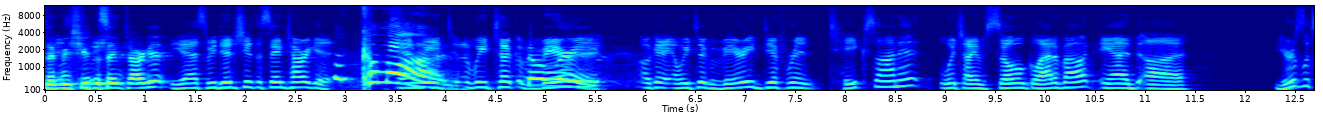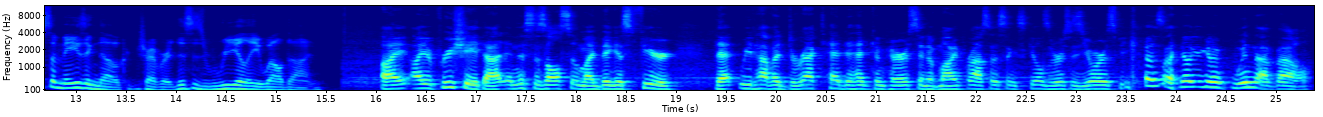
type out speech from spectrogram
Did yes, we shoot we, the same target? Yes, we did shoot the same target. Come on. And we, we took no very way. okay, and we took very different takes on it, which I am so glad about. And uh, yours looks amazing, though, Trevor. This is really well done. I, I appreciate that, and this is also my biggest fear that we'd have a direct head-to-head comparison of my processing skills versus yours because I know you're going to win that battle.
